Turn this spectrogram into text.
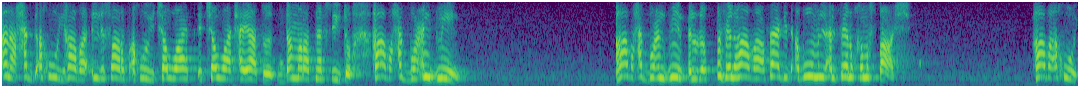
أنا حق أخوي هذا اللي صار في أخوي تشوهت تشوهت حياته تدمرت نفسيته هذا حقه عند مين؟ هذا حقه عند مين؟ الطفل هذا فاقد أبوه من 2015 هذا أخوي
